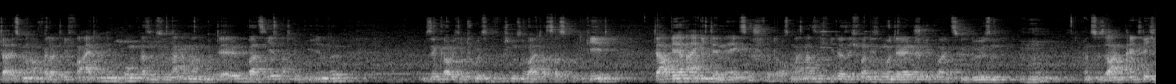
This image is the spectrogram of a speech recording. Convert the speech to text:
da ist man auch relativ weit an dem Punkt. Also solange man modellbasiert attribuieren will, sind, glaube ich, die Tools inzwischen so weit, dass das gut geht. Da wäre eigentlich der nächste Schritt aus meiner Sicht wieder, sich von diesen Modellen ein Stück weit zu lösen mhm. und zu sagen, eigentlich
